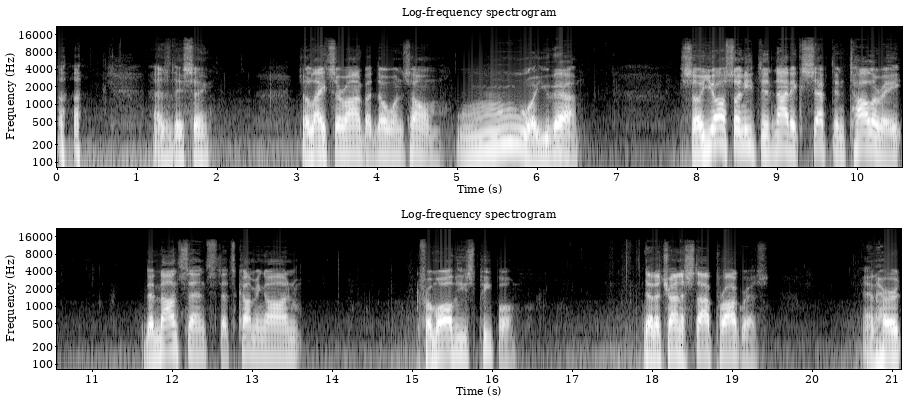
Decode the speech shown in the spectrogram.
as they say. The lights are on, but no one's home. Ooh, are you there? So you also need to not accept and tolerate the nonsense that's coming on from all these people that are trying to stop progress and hurt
